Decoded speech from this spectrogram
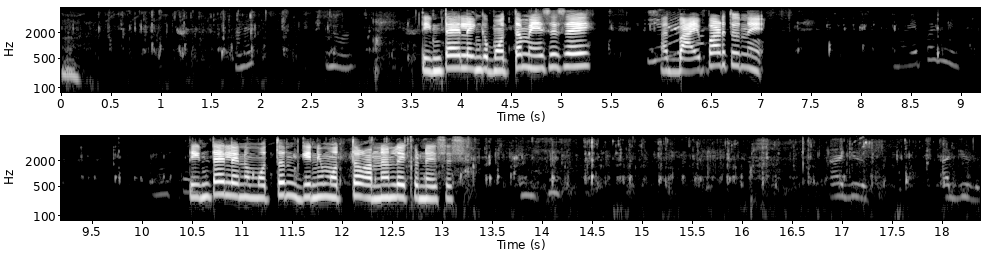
ఉమ్. తింటాయిలే ఇంకా మొత్తం వేసేసాయి. అది భయపడుతుంది. భయపడి. తింటాయిలే నువ్వు మొత్తం గిన్నె మొత్తం అన్నం లేకుండా వేసేసి అజుడు అజుడు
